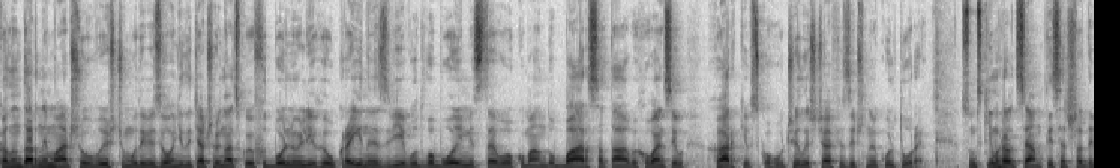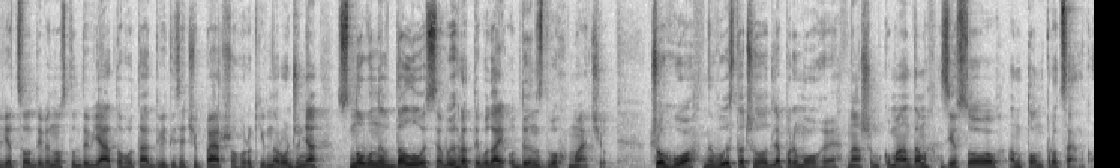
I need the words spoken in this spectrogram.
Календарний матч у вищому дивізіоні дитячо-юнацької футбольної ліги України звів у двобої місцеву команду Барса та вихованців Харківського училища фізичної культури. Сумським гравцям 1999 та 2001 років народження знову не вдалося виграти бодай один з двох матчів. Чого не вистачило для перемоги нашим командам, з'ясовував Антон Проценко.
